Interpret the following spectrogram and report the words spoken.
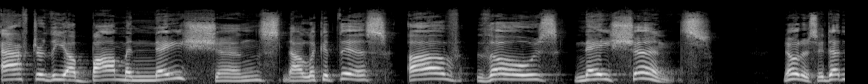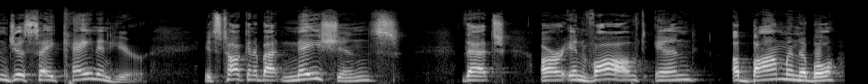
after the abominations, now look at this, of those nations. Notice it doesn't just say Canaan here, it's talking about nations that are involved in abominable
